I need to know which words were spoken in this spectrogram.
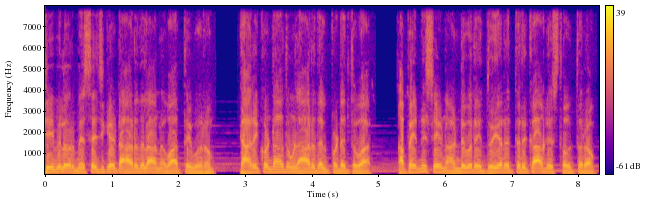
டிவியில ஒரு மெசேஜ் கேட்ட ஆறுதலான வார்த்தை வரும். யாரை கொண்டாவது உங்களை ஆறுதல் படுத்துவார். அப்ப என்ன செய்யணும்? ஆண்டவரே துயரத்திற்காக ஸ்தோத்திரம்.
